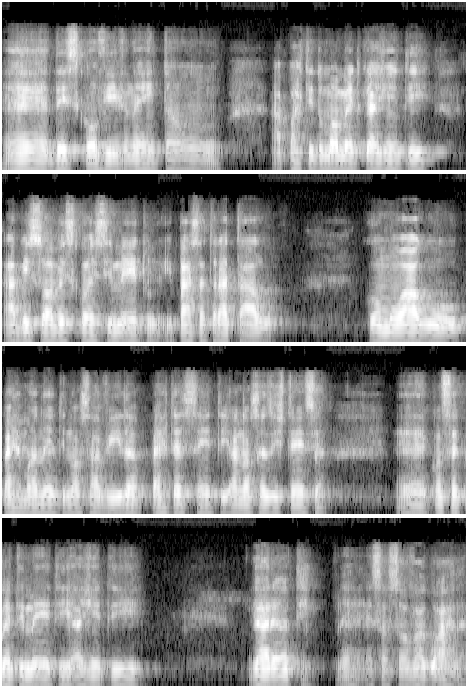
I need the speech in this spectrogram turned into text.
é, desse convívio, né? Então, a partir do momento que a gente absorve esse conhecimento e passa a tratá-lo como algo permanente em nossa vida, pertencente à nossa existência, é, consequentemente a gente garante né, essa salvaguarda.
